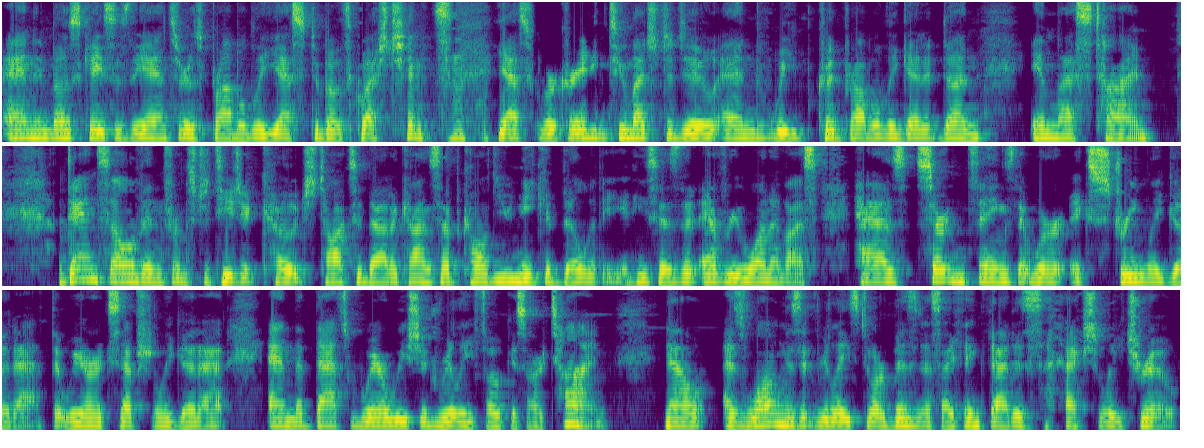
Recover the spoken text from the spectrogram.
And in most cases, the answer is probably yes to both questions. yes, we're creating too much to do, and we could probably get it done in less time. Dan Sullivan from Strategic Coach talks about a concept called unique ability. And he says that every one of us has certain things that we're extremely good at, that we are exceptionally good at, and that that's where we should really focus our time. Now, as long as it relates to our business, I think that is actually true.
